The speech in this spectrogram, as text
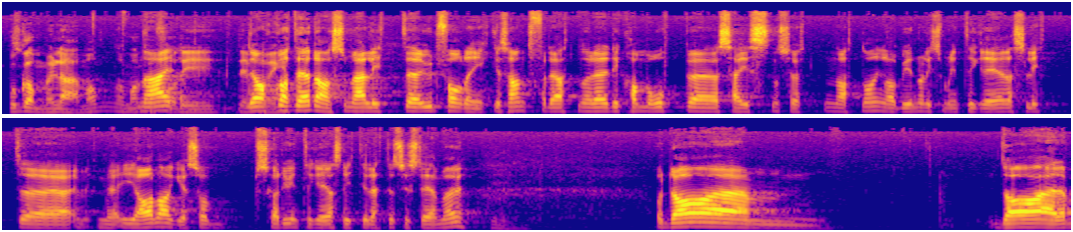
Hvor gammel er man når man Nei, kan få de, det er akkurat det da som er litt uh, utfordring. ikke sant? Fordi at Når de kommer opp uh, 16-17-18-åringer og begynner liksom å integreres litt uh, med, i A-laget, så skal de jo integreres litt i dette systemet òg. Mm. Og da, um, da det,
